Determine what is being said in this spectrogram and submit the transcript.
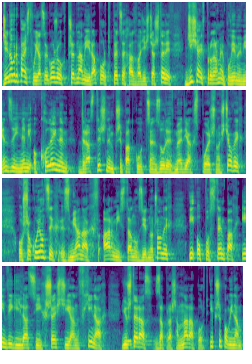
Dzień dobry Państwu, Jacek Orzuch, przed nami raport PCH24. Dzisiaj w programie powiemy m.in. o kolejnym drastycznym przypadku cenzury w mediach społecznościowych, o szokujących zmianach w Armii Stanów Zjednoczonych i o postępach inwigilacji chrześcijan w Chinach. Już teraz zapraszam na raport i przypominam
